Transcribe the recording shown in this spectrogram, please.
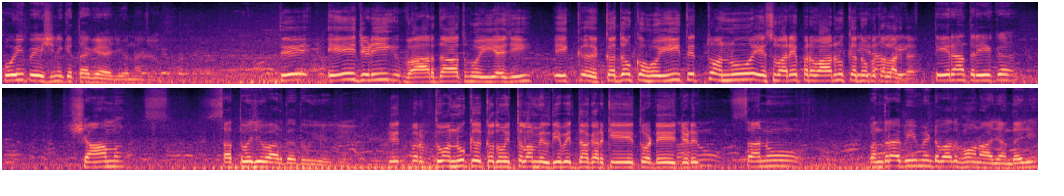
ਕੋਈ ਪੇਸ਼ ਨਹੀਂ ਕੀਤਾ ਗਿਆ ਜੀ ਉਹਨਾਂ 'ਚੋਂ। ਤੇ ਇਹ ਜਿਹੜੀ ਵਾਰਦਾਤ ਹੋਈ ਹੈ ਜੀ ਇੱਕ ਕਦੋਂ ਕ ਹੋਈ ਤੇ ਤੁਹਾਨੂੰ ਇਸ ਬਾਰੇ ਪਰਿਵਾਰ ਨੂੰ ਕਦੋਂ ਪਤਾ ਲੱਗਦਾ ਹੈ? 13 ਤਰੀਕ ਸ਼ਾਮ 7 ਵਜੇ ਵਾਰਦਾਤ ਹੋਈ ਹੈ ਜੀ। ਤੇ ਪਰ ਤੁਹਾਨੂੰ ਕ- ਕਦੋਂ ਇਤਲਾ ਮਿਲਦੀ ਹੈ ਵੀ ਇਦਾਂ ਕਰਕੇ ਤੁਹਾਡੇ ਜਿਹੜੇ ਸਾਨੂੰ- ਸਾਨੂੰ 15-20 ਮਿੰਟ ਬਾਅਦ ਫੋਨ ਆ ਜਾਂਦਾ ਜੀ।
